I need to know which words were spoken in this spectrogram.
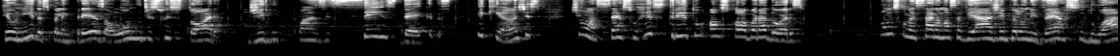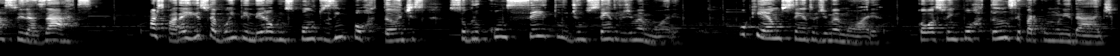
reunidas pela empresa ao longo de sua história, digo quase seis décadas, e que antes tinham acesso restrito aos colaboradores. Vamos começar a nossa viagem pelo universo do aço e das artes? Mas para isso é bom entender alguns pontos importantes sobre o conceito de um centro de memória. O que é um centro de memória? Qual a sua importância para a comunidade?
